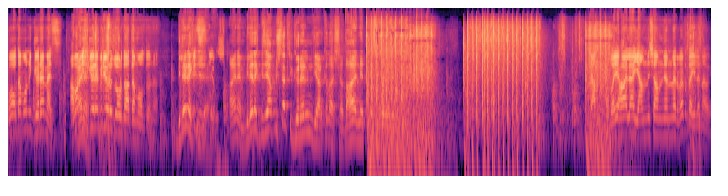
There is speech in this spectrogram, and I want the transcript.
Bu adam onu göremez. Ama Aynen. biz görebiliyoruz orada adam olduğunu. Bilerek biz bize. izliyoruz. Aynen bilerek bize yapmışlar ki görelim diye arkadaşlar. Daha net tespit edelim diye. Olayı hala yanlış anlayanlar var da İlhan abi.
